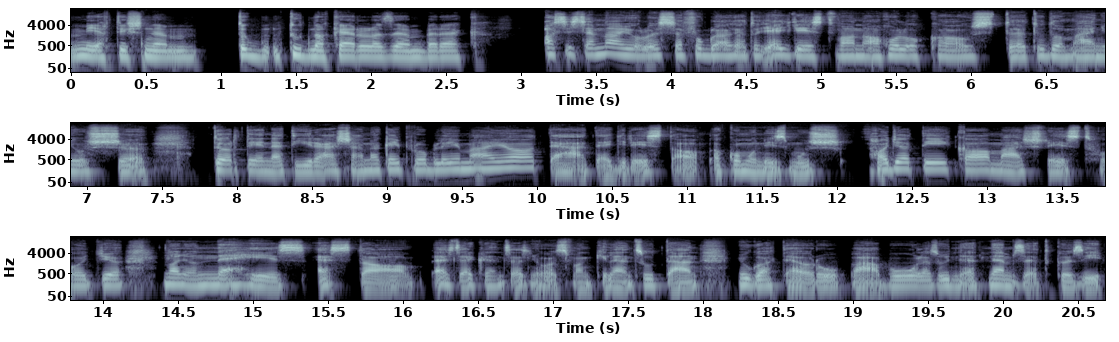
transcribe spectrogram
miért is nem tudnak erről az emberek azt hiszem nagyon jól összefoglaltad, hogy egyrészt van a holokauszt tudományos történetírásának egy problémája, tehát egyrészt a, a kommunizmus hagyatéka, másrészt, hogy nagyon nehéz ezt a 1989 után Nyugat-Európából az úgynevezett nemzetközi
